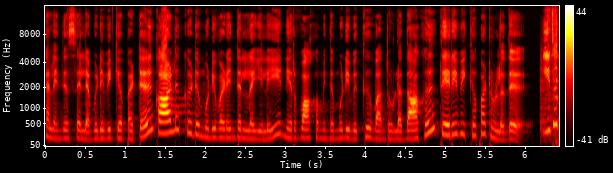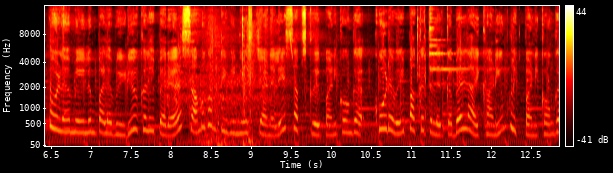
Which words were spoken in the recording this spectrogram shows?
கலைந்து செல்ல விடுவிக்கப்பட்டு காலக்கெடு முடிவடைந்த நிலையிலேயே நிர்வாகம் இந்த முடிவுக்கு வந்துள்ளதாக தெரிவிக்கப்பட்டுள்ளது. இதுபோல மேலும் பல வீடியோக்களை பெற சமூகம் டிவி நியூஸ் சேனலை சப்ஸ்கிரைப் பண்ணிக்கோங்க. கூடவே பக்கத்தில் இருக்க பெல் ஐக்கானையும் கிளிக் பண்ணிக்கோங்க.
